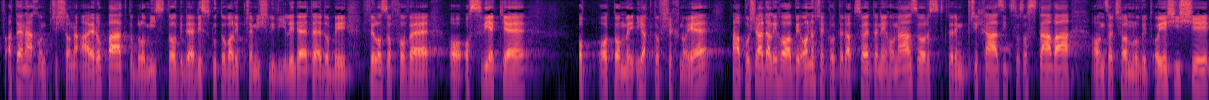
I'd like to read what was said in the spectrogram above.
v Aténách on přišel na Aeropák, to bylo místo, kde diskutovali přemýšliví lidé té doby, filozofové o, o světě, o, o tom, jak to všechno je. A požádali ho, aby on řekl, teda, co je ten jeho názor, s kterým přichází, co zastává. A on začal mluvit o Ježíši,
